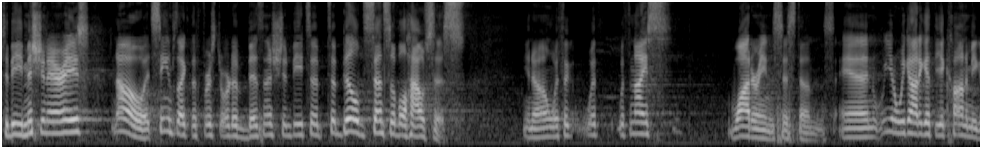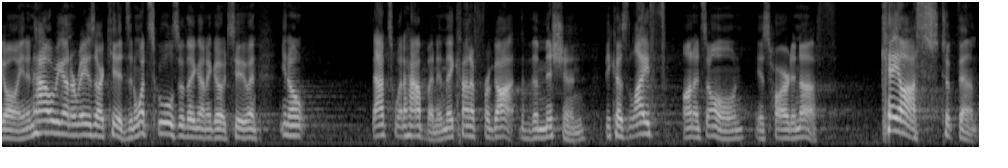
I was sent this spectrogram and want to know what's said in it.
To be missionaries? No, it seems like the first order of business should be to, to build sensible houses, you know, with, a, with, with nice watering systems. And, you know, we got to get the economy going. And how are we going to raise our kids? And what schools are they going to go to? And, you know, that's what happened. And they kind of forgot the mission because life on its own is hard enough. Chaos took them.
